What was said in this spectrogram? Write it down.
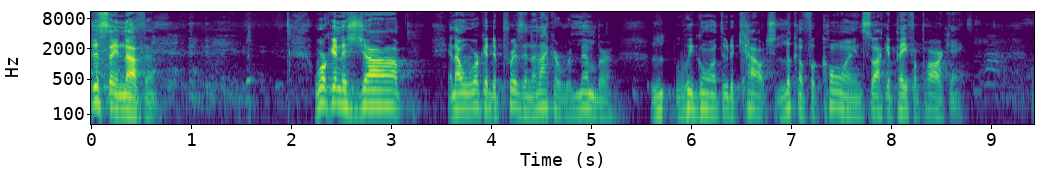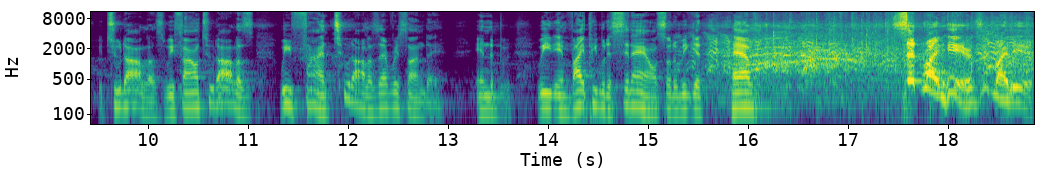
just say nothing. Working this job, and I work at the prison, and I can remember we going through the couch looking for coins so I could pay for parking. Two dollars. We found two dollars. We find two dollars every Sunday. And we invite people to sit down so that we could have. Sit right here. Sit right here.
